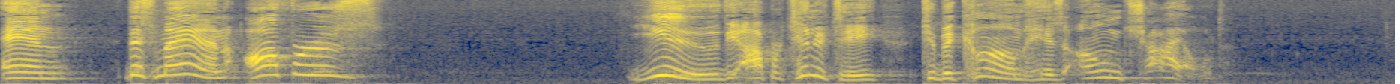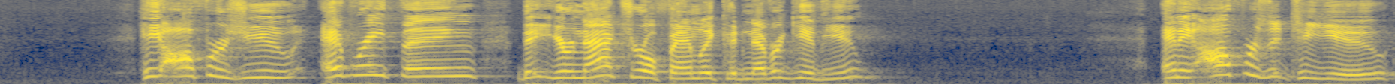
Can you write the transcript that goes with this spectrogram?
And this man offers you the opportunity to become his own child. He offers you everything that your natural family could never give you. And he offers it to you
